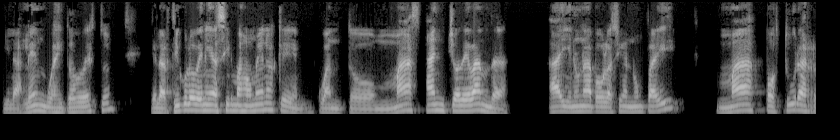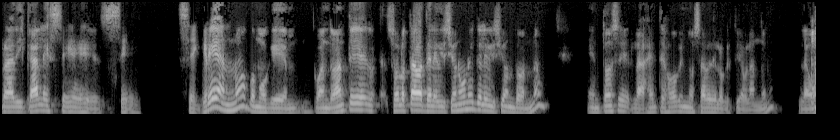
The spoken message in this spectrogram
y las lenguas y todo esto, el artículo venía a decir más o menos que cuanto más ancho de banda hay en una población, en un país, más posturas radicales se, se, se crean, ¿no? Como que cuando antes solo estaba televisión 1 y televisión 2, ¿no? Entonces la gente joven no sabe de lo que estoy hablando, ¿no? La 1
